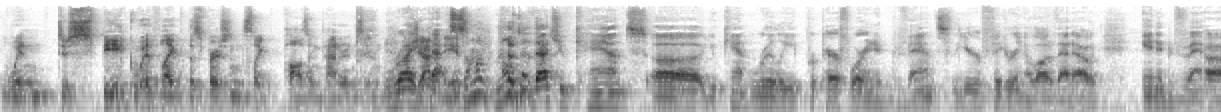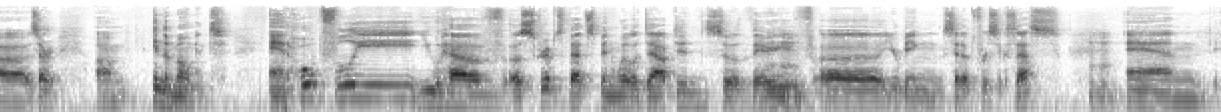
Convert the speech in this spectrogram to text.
when to speak with like this person's like pausing patterns in Right. Japanese? That, some of most of that you can't uh, you can't really prepare for in advance. You're figuring a lot of that out in advance. Uh, sorry, um, in the moment. And hopefully you have a script that's been well adapted, so they've uh, you're being set up for success, Mhm. and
